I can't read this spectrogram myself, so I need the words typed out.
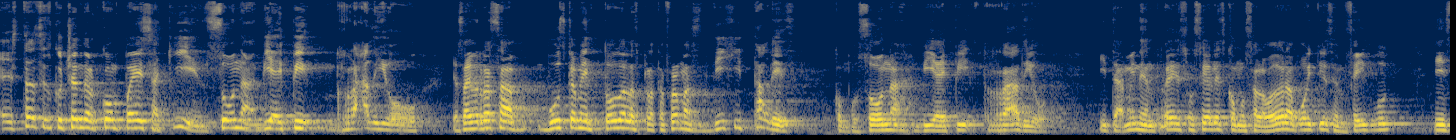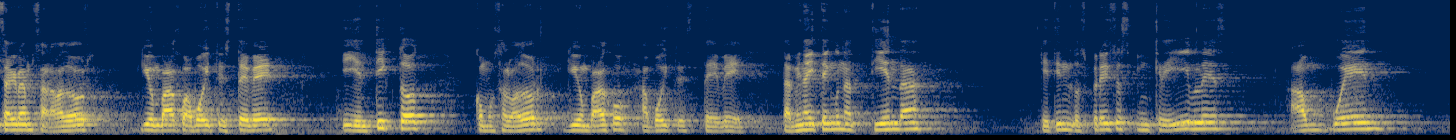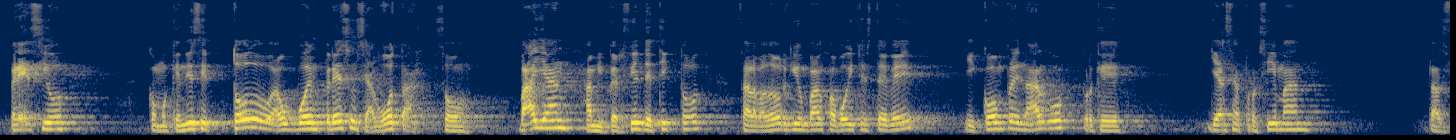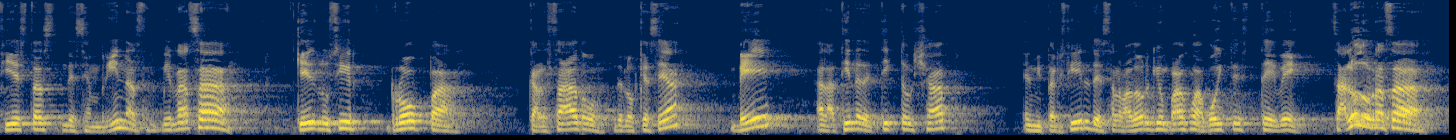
Estás escuchando al compa es aquí en Zona VIP Radio. Ya sabes, raza, búscame en todas las plataformas digitales como Zona VIP Radio. Y también en redes sociales como Salvador Aboites en Facebook, Instagram Salvador-Aboites TV y en TikTok como Salvador-Aboites TV. También ahí tengo una tienda que tiene los precios increíbles a un buen precio como quien dice, todo a un buen precio se agota. So, vayan a mi perfil de TikTok, Salvador-Aboites TV, y compren algo porque ya se aproximan las fiestas decembrinas. Mi raza, quieres lucir ropa, calzado, de lo que sea, ve a la tienda de TikTok Shop en mi perfil de Salvador-Aboites TV. ¡Saludos, raza!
